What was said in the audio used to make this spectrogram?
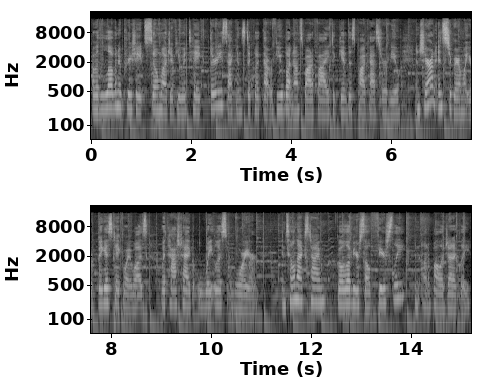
I would love and appreciate so much if you would take 30 seconds to click that review button on Spotify to give this podcast a review and share on Instagram what your biggest takeaway was with hashtag Weightless Warrior. Until next time, go love yourself fiercely and unapologetically.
